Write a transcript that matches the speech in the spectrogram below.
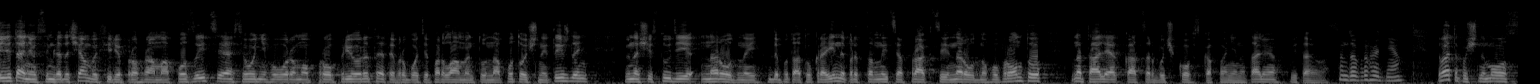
Мої вітання всім глядачам в ефірі. Програма Позиція. Сьогодні говоримо про пріоритети в роботі парламенту на поточний тиждень. І в нашій студії народний депутат України, представниця фракції Народного фронту Наталія Кацар-Бучковська. Пані Наталію, вітаю вас. Доброго дня. Давайте почнемо з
